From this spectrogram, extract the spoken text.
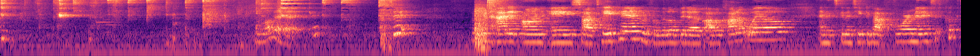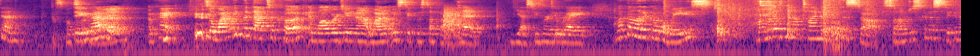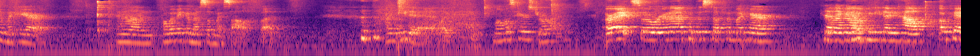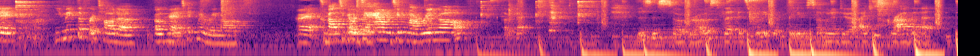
Love it. Okay, that's it. We're gonna add it on a saute pan with a little bit of avocado oil, and it's gonna take about four minutes of cook time. There so you have good. Okay, so why don't we put that to cook, and while we're doing that, why don't we stick the stuff in our head? Yes, you heard it right. I'm not gonna let it go to waste. Mama doesn't have time to do this stuff, so I'm just gonna stick it in my hair, and probably make a mess of myself, but I need it. Like, Mama's hair's dry. All right, so we're gonna put this stuff in my hair. Okay, let me know if you need any help. Okay, you make the frittata. Okay. I'm gonna take my ring off. All right, It's about to go down. Take my ring off. Okay. this is so gross, but it's really good for you, so I'm gonna do it. I just grab it.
